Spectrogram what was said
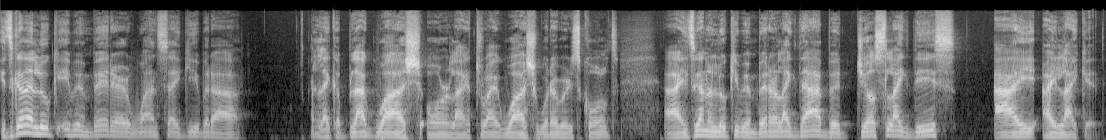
It's gonna look even better once I give it a like a black wash or like dry wash, whatever it's called. Uh, it's gonna look even better like that. But just like this, I I like it.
